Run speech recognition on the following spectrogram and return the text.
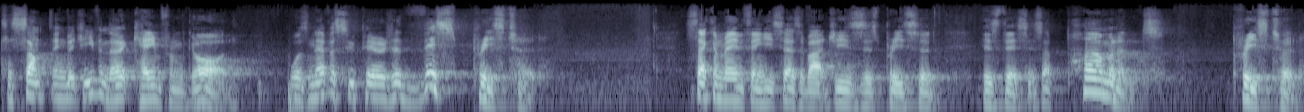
to something which, even though it came from God, was never superior to this priesthood. Second main thing he says about Jesus' priesthood is this it's a permanent priesthood.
